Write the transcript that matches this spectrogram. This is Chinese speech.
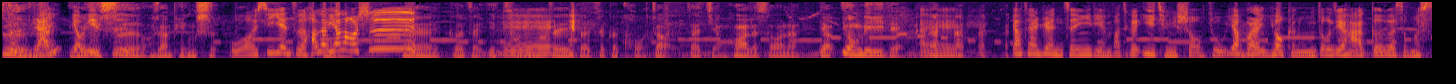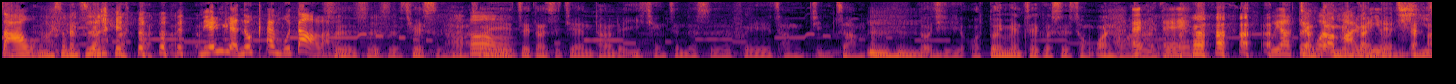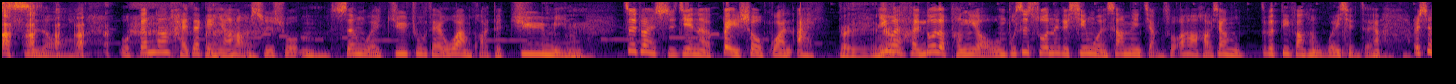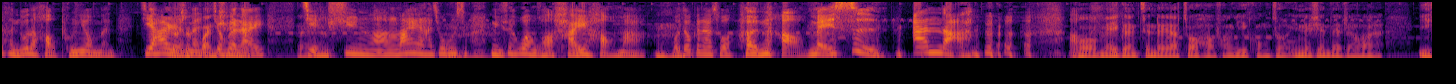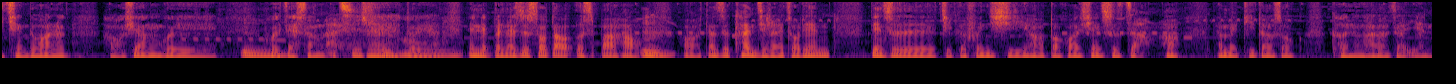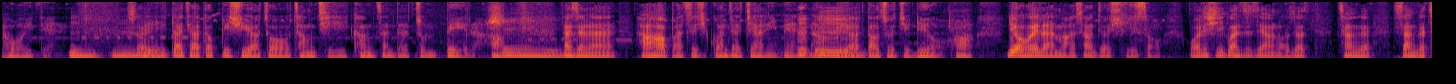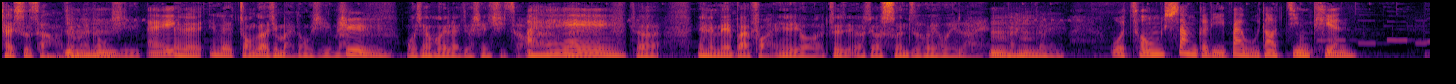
自然有意思，我是平视，我是燕子。Hello，杨老师。哎，隔着一层这个这个口罩，在讲话的时候呢，要用力一点。哎，要再认真一点，把这个疫情守住，要不然以后可能我们中间还要隔个什么纱网啊，什么之类的，连人都看不到了。是是是，确实哈。所以这段时间他们的疫情真的是非常紧张。嗯哼。尤其我对面这个是从万华来的，不要对 万华人有歧视哦。我刚刚还在跟杨老师说，嗯，身为居住在万华的居民，这段时间呢备受关爱。对，因为很多的朋友，我们不是说那个新闻上面讲说啊，好像这个地方很危险怎样，而是很多的好朋友们、家人们就会来简讯啊、来啊，就会说你在万华还好吗？我都跟他说很好，没事，安呐。哦，每一个人真的要做好防疫工作，因为现在的话，疫情的话呢，好像会。嗯，会再上来，哎，对呀，因为本来是说到二十八号，嗯，哦，但是看起来昨天电视几个分析哈，包括县市长哈，他们提到说可能还要再延后一点，嗯嗯，所以大家都必须要做长期抗战的准备了哈。是，但是呢，好好把自己关在家里面，然后不要到处去溜哈，溜回来马上就洗手。我的习惯是这样的，我说。上个上个菜市场去买东西，哎，因为因为总要去买东西嘛。是，我先回来就先洗澡。哎，这因为没办法，因为有这有时候孙子会回来。嗯对。我从上个礼拜五到今天，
